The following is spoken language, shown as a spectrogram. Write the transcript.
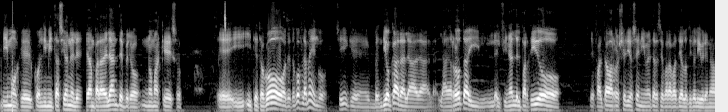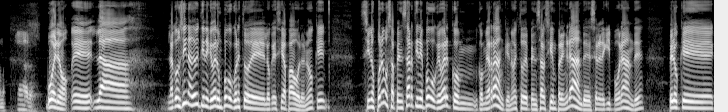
vimos que con limitaciones le dan para adelante, pero no más que eso. Eh, y, y te tocó te tocó Flamengo, sí, que vendió cara la, la- la derrota y el final del partido le faltaba a Rogerio Seni meterse para patear los tiros libres nada más. Claro. Bueno, eh, la, la consigna de hoy tiene que ver un poco con esto de lo que decía Paolo, ¿no? Que si nos ponemos a pensar, tiene poco que ver con, con mi arranque, ¿no? Esto de pensar siempre en grande, de ser el equipo grande, pero que,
